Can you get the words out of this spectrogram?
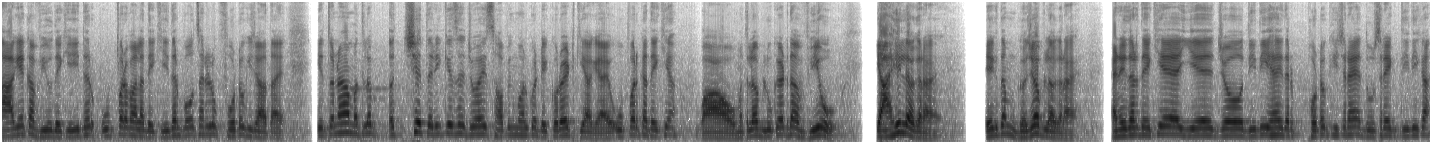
आगे का व्यू देखिए, इधर ऊपर वाला देखिए, इधर बहुत सारे लोग फ़ोटो खिंचाता है। कितना मतलब अच्छे तरीके से जो है शॉपिंग मॉल को डेकोरेट किया गया है। ऊपर का देखिए वाओ मतलब लुक एट द व्यू क्या ही लग रहा है। एकदम गजब लग रहा है। एंड इधर देखिए, ये जो दीदी है, इधर फ़ोटो खींच रहे हैं, दूसरे एक दीदी का।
